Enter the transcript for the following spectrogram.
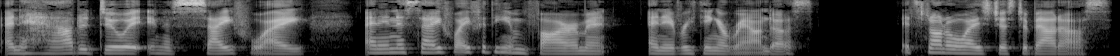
and how to do it in a safe way and in a safe way for the environment and everything around us. It's not always just about us.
